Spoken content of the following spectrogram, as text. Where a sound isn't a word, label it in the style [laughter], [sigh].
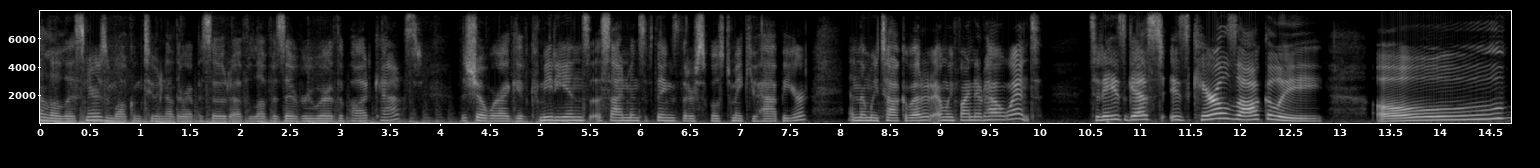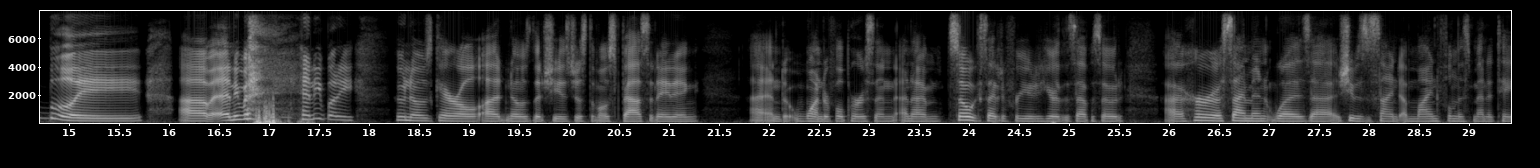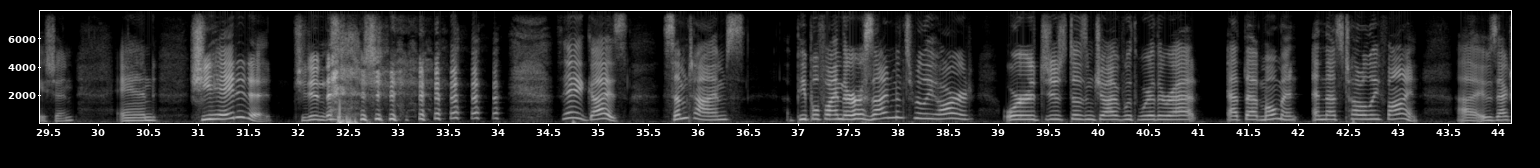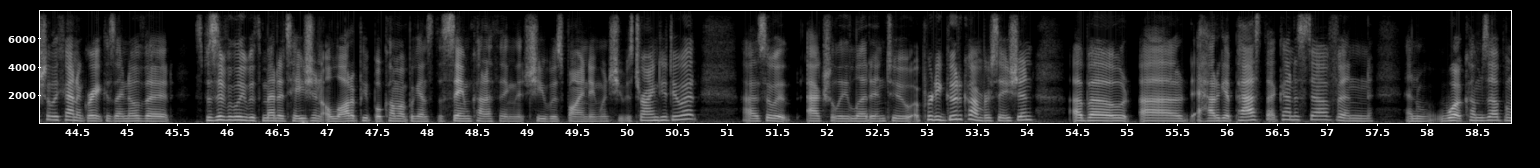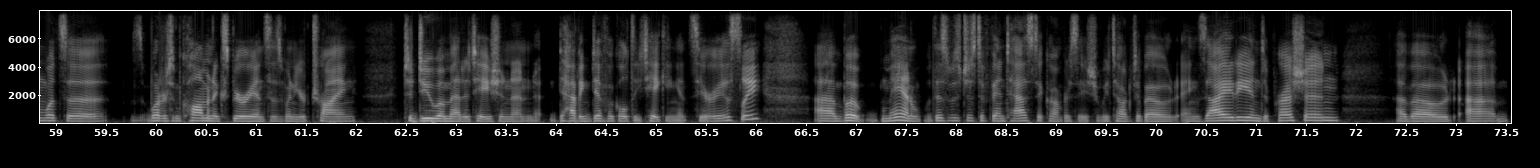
Hello, listeners, and welcome to another episode of Love is Everywhere, the podcast, the show where I give comedians assignments of things that are supposed to make you happier, and then we talk about it and we find out how it went. Today's guest is Carol Zoccoli. Oh boy. Um, [laughs] anybody, anybody who knows Carol uh, knows that she is just the most fascinating and wonderful person, and I'm so excited for you to hear this episode. Uh, her assignment was uh, she was assigned a mindfulness meditation, and she hated it. She didn't. [laughs] she, [laughs] hey guys, sometimes people find their assignments really hard, or it just doesn't jive with where they're at at that moment, and that's totally fine. Uh, it was actually kind of great because I know that specifically with meditation, a lot of people come up against the same kind of thing that she was finding when she was trying to do it. Uh, so it actually led into a pretty good conversation about uh, how to get past that kind of stuff and and what comes up and what's a what are some common experiences when you're trying to do a meditation and having difficulty taking it seriously. Uh, but man, this was just a fantastic conversation. We talked about anxiety and depression, about um,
